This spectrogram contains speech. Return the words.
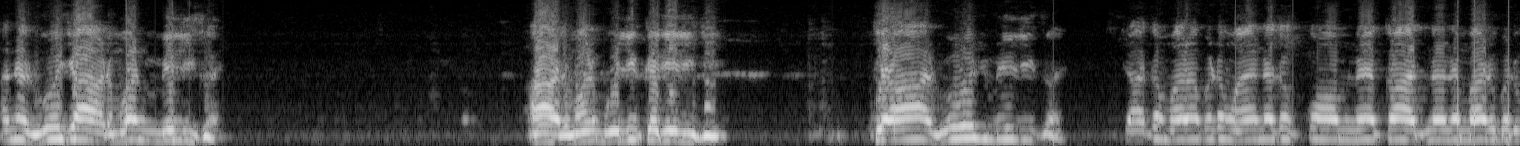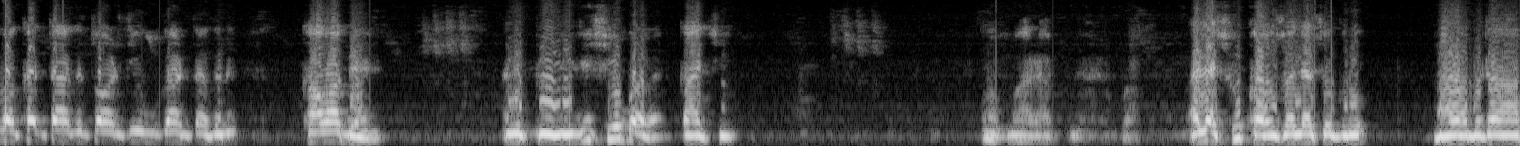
અને રોજ આ હડમન મેલી જાય. આ હડમન બોલી કરી લીધી. ત્યાં રોજ મેલી ગઈ. ત્યાં તો મારા બધા વાયના તો કોમ ને કાચ ને મારું બધું વખત તાક ચોરથી ઉગાડતા કે ખાવા બેન અને પેલી રી શેબળ કાચી. મારા અલ્યા, શું ખાવ છો અલ્યા છોકરો? મારા બધા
